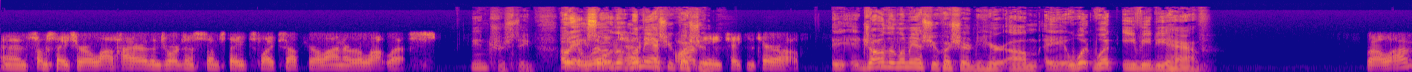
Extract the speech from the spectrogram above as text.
and some states are a lot higher than Georgia, and some states like South Carolina are a lot less. Interesting. Okay, so let me ask you a question. Being taken care of. Uh, Jonathan, let me ask you a question here. Um, eh, what what EV do you have? Well, I,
